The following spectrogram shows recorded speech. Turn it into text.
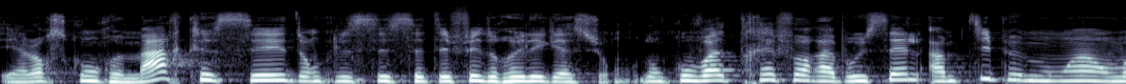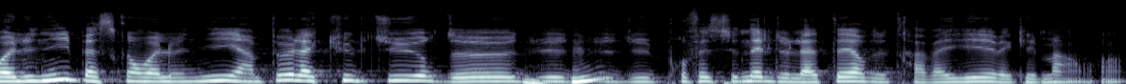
et alors, ce qu'on remarque, c'est donc cet effet de relégation. Donc, on voit très fort à Bruxelles, un petit peu moins en Wallonie, parce qu'en Wallonie, un peu la culture de, du, mm -hmm. du, du, professionnel de la terre de travailler avec les mains, hein, un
